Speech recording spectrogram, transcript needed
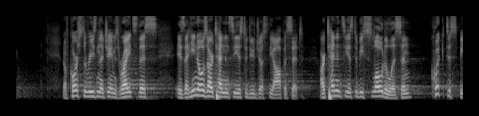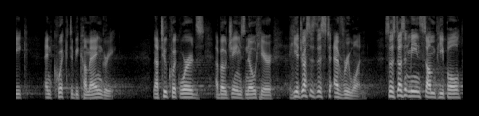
And of course, the reason that James writes this is that he knows our tendency is to do just the opposite. Our tendency is to be slow to listen, quick to speak, and quick to become angry. Now, two quick words about James' note here. He addresses this to everyone. So, this doesn't mean some people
